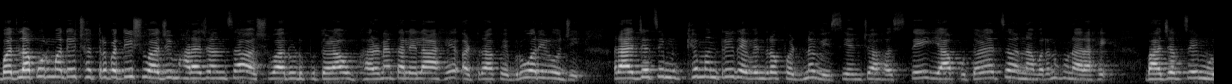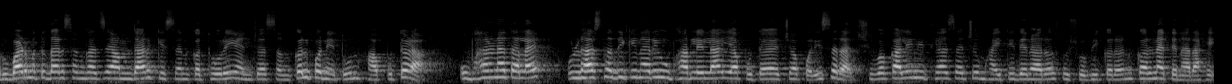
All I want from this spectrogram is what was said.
बदलापूरमध्ये छत्रपती शिवाजी महाराजांचा अश्वारूढ पुतळा उभारण्यात आलेला आहे अठरा फेब्रुवारी रोजी. राज्याचे मुख्यमंत्री देवेंद्र फडणवीस यांच्या हस्ते या पुतळ्याचं अनावरण होणार आहे. भाजपचे मुरबाड मतदारसंघाचे आमदार किसन कथोरे यांच्या संकल्पनेतून हा पुतळा उभारण्यात आलाय. उल्हास नदी किनारी उभारलेला या पुतळ्याच्या परिसरात शिवकालीन इतिहासाची माहिती देणारं सुशोभीकरण करण्यात येणार आहे.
